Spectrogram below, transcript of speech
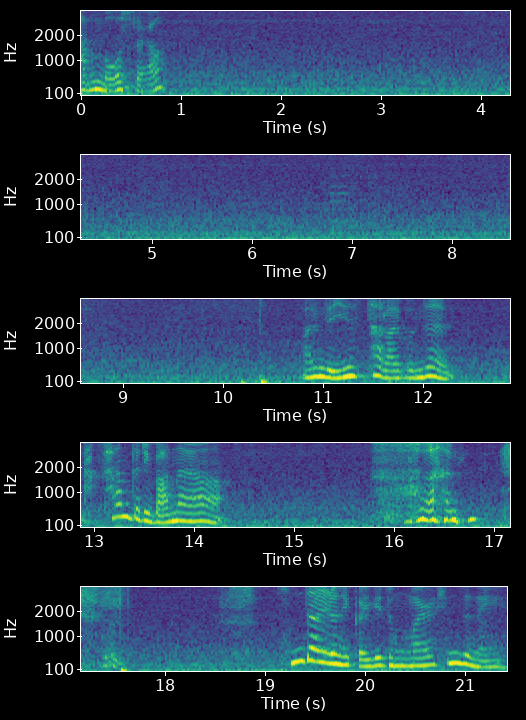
밥은 먹었어요? 아 근데 인스타 라이브는 막 사람들이 많아야. 혼자 하려니까 이게 정말 힘드네.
